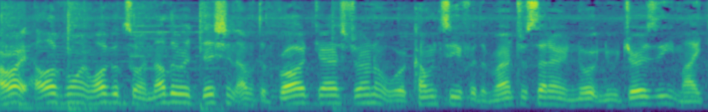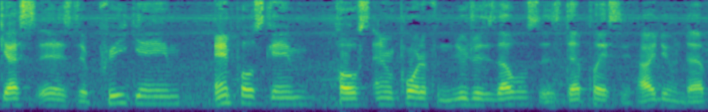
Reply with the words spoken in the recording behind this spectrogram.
All right, hello everyone. Welcome to another edition of the Broadcast Journal. We're coming to you from the Rancho Center in Newark, New Jersey. My guest is the pregame and postgame host and reporter from the New Jersey Devils, is Deb Placey. How you doing, Deb?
